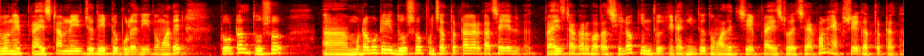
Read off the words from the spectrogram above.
এবং এর প্রাইসটা আমি যদি একটু বলে দিই তোমাদের টোটাল দুশো মোটামুটি দুশো পঁচাত্তর টাকার কাছে এর প্রাইস টাকার কথা ছিল, কিন্তু এটা কিন্তু তোমাদের যে প্রাইস রয়েছে এখন একশো একাত্তর টাকা।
